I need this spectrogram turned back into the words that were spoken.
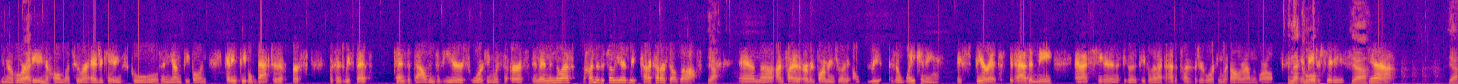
you know, who are Right. feeding the homeless, who are educating schools and young people and getting people back to the earth because we spent tens of thousands of years working with the earth. And then in the last hundred or so years, we kind of cut ourselves off Yeah. and uh, I'm finding that urban farming is really a re- is awakening a spirit. It has in me, and I've seen it in a few of the people that I've had the pleasure of working with all around the world Isn't that in cool? major cities. Yeah. Yeah. Yeah.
